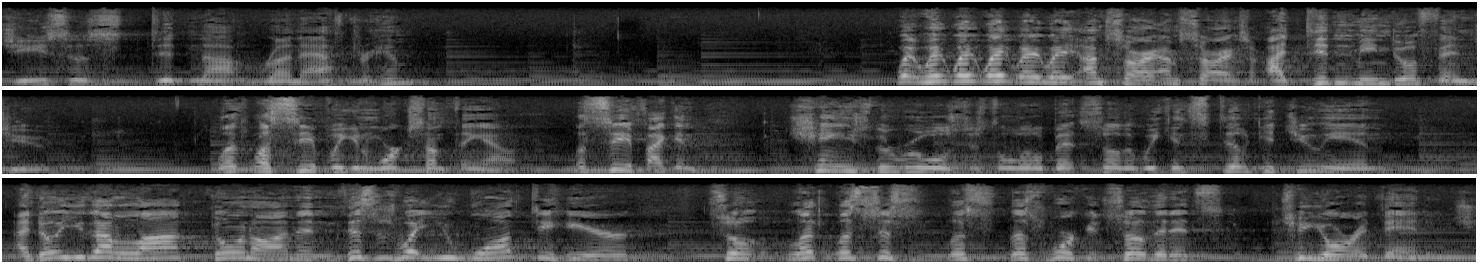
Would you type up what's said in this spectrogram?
Jesus did not run after him. Wait, wait, wait, wait, wait, wait. I'm sorry, I'm sorry. I didn't mean to offend you. Let, us see if we can work something out. Let's see if I can change the rules just a little bit so that we can still get you in. I know you got a lot going on, and this is what you want to hear. So let, let's just let's let's work it so that it's to your advantage.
